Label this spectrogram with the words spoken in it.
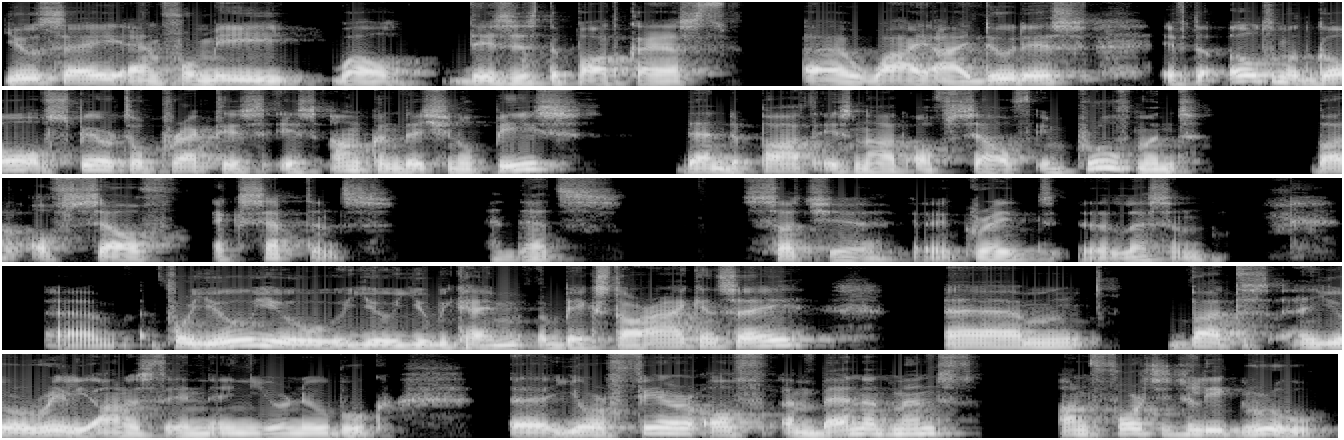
You say, and for me, well, this is the podcast uh, why I do this. If the ultimate goal of spiritual practice is unconditional peace, then the path is not of self improvement, but of self acceptance. And that's such a, a great uh, lesson. Um, for you, you you you became a big star, I can say. Um, but you're really honest in in your new book. Uh, your fear of abandonment unfortunately grew.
